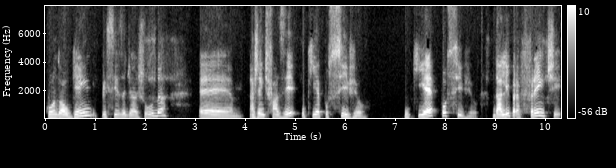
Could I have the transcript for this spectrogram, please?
quando alguém precisa de ajuda, é, a gente fazer o que é possível. O que é possível. Dali para frente,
